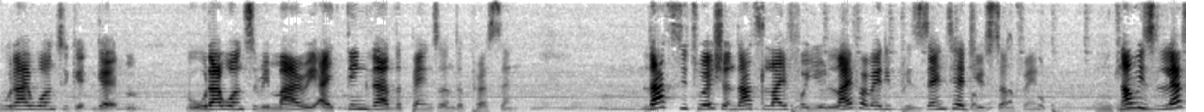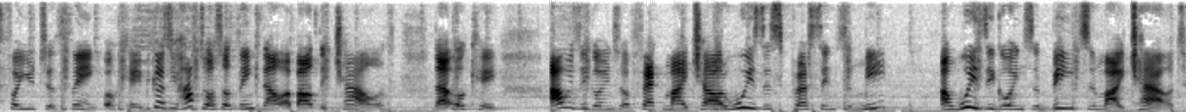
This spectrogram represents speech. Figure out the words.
would I want to get get? Would I want to remarry? I think that depends on the person. That situation, that's life for you. Life already presented you something. Now it's left for you to think, okay, because you have to also think now about the child that, okay, how is it going to affect my child? Who is this person to me? And who is he going to be to my child?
